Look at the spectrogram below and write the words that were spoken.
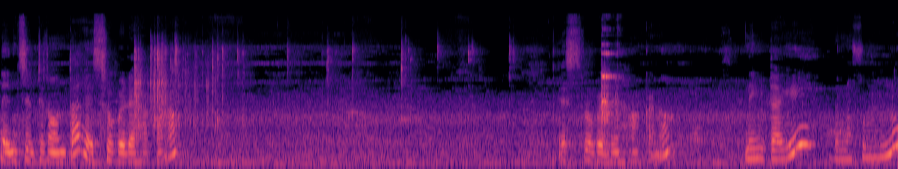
ನೆನೆಸಿಟ್ಟಿರೋವಂಥ ಹೆಸರು ಬೇಳೆ ಹಾಕೋಣ. ಹೆಸರು ಬೇಳೆ ಹಾಕೋಣ. ನೀಟಾಗಿ ಅದನ್ನು ಫುಲ್ಲು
